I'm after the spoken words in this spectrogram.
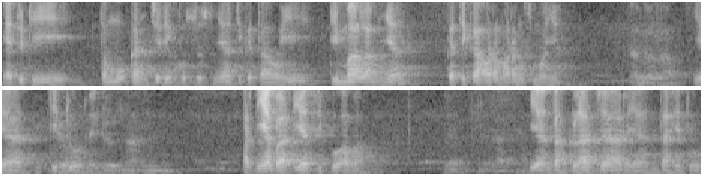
Yaitu ditemukan ciri khususnya, diketahui di malamnya ketika orang-orang semuanya ya tidur. Artinya apa? Dia sibuk apa? Ya entah belajar, ya entah itu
